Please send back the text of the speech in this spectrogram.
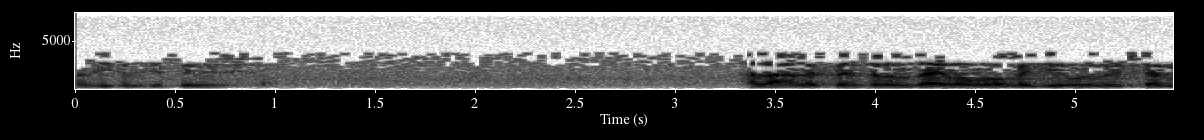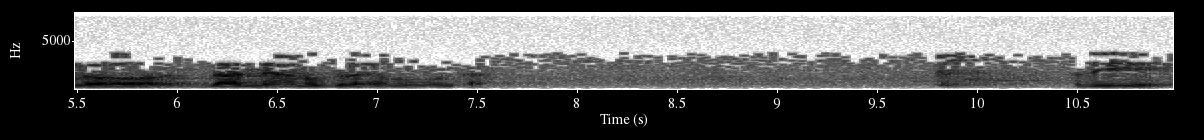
అది ఇక్కడ చెప్పే విషయం. అలా అనిపించడం దైవం ఒక జీవుడి విషయంలో దాన్నే అనుగ్రహము అంటారు. అది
